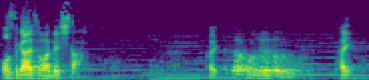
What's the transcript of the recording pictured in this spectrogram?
お疲れ様でした。はい。さあ、こちらどうぞ。はい。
